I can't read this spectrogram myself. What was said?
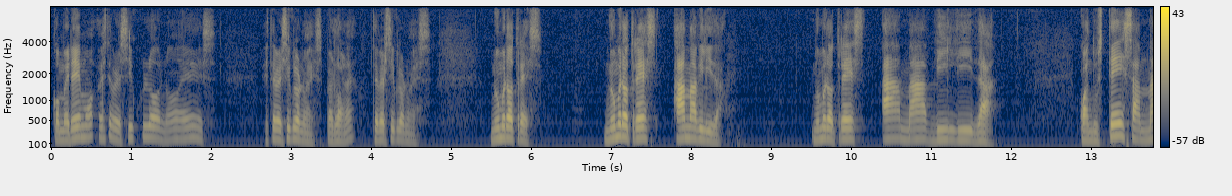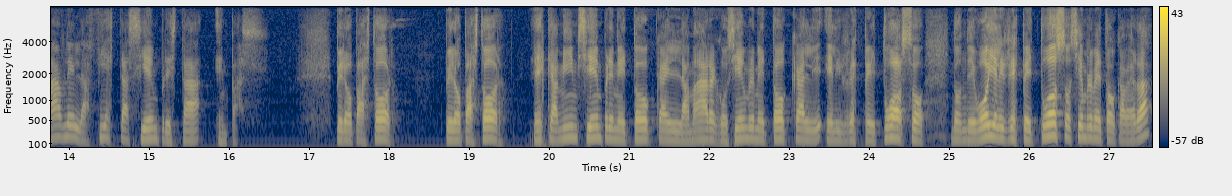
comeremos, este versículo no es, este versículo no es, perdón, ¿eh? este versículo no es. Número 3, número 3, amabilidad. Número 3, amabilidad. Cuando usted es amable, la fiesta siempre está en paz. Pero pastor, pero pastor, es que a mí siempre me toca el amargo, siempre me toca el, irrespetuoso. Donde voy el irrespetuoso siempre me toca, ¿verdad?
